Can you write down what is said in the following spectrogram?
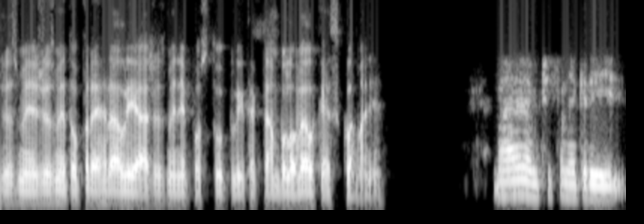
že sme, že sme to prehrali a že sme nepostúpili, tak tam bolo veľké sklamanie. No ja neviem, či som niekedy,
